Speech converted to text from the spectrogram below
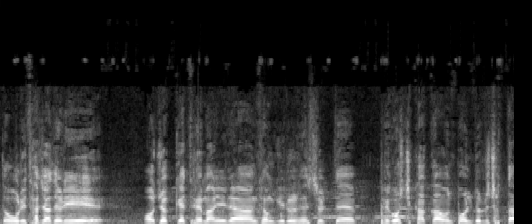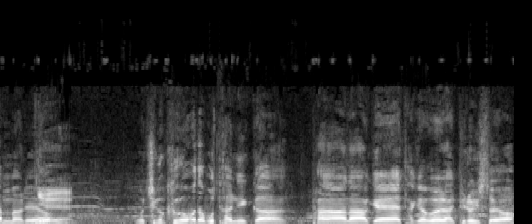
또 우리 타자들이 어저께 대만이랑 경기를 했을 때 150 가까운 볼들을 쳤단 말이에요. 예. 어, 지금 그거보다 못하니까 편안하게 타격을 할 필요 있어요.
